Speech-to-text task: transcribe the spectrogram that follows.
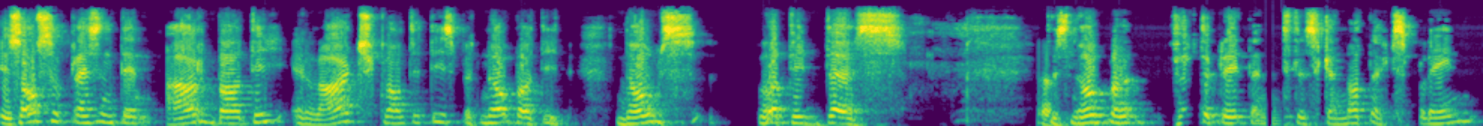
is also present in our body in large quantities, but nobody knows what it does. There's no vertebrate and this cannot explain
